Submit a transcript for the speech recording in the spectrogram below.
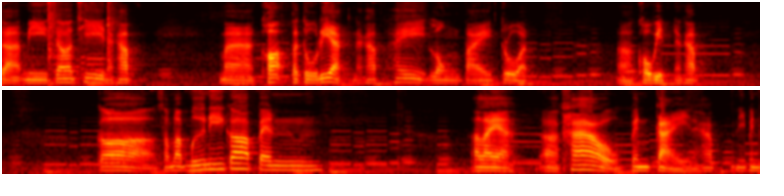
จะมีเจ้าหน้าที่นะครับ มาเคาะประตูเรียกนะครับ ให้ลงไปตรวจโควิดนะครับ ก็สำหรับมื้อนี้ก็เป็นอะไรอะอ่าข้าวเป็นไก่นะครับ นี่เป็น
